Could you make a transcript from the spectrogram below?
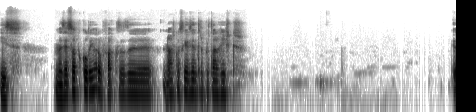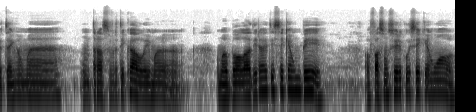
isso. Mas é só peculiar o facto de nós conseguirmos interpretar riscos. Eu tenho uma, um traço vertical e uma, uma bola à direita e sei que é um B. Ou faço um círculo e sei que é um O.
